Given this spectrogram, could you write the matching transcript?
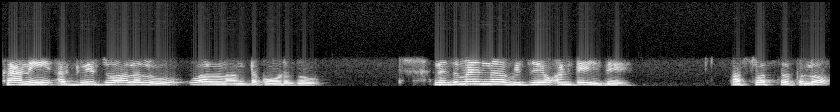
కానీ అగ్ని జ్వాలలు వాళ్ళని అంటకూడదు. నిజమైన విజయం అంటే ఇదే. అస్వస్థతలో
